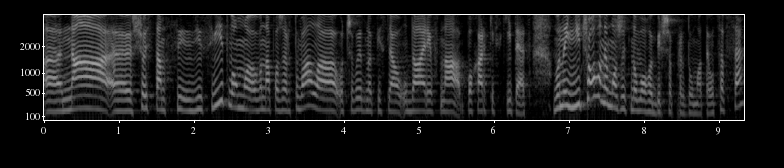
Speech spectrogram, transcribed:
е, на щось там зі світлом. Вона пожартувала, очевидно, після ударів на по Харківській ТЕЦ. Вони нічого не можуть нового більше придумати. Оце все.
